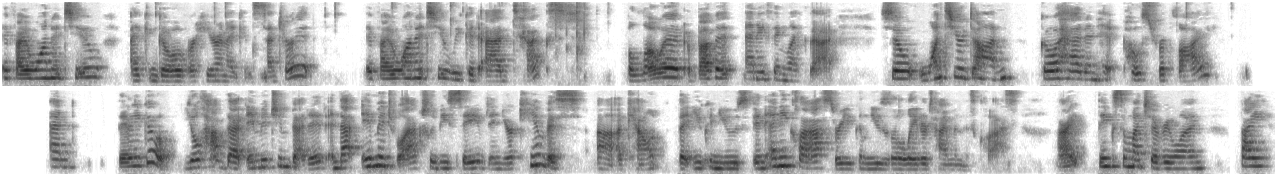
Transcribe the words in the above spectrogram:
If I wanted to, I can go over here and I can center it. If I wanted to, we could add text below it, above it, anything like that. So once you're done, go ahead and hit post reply. And there you go. You'll have that image embedded and that image will actually be saved in your Canvas uh, account that you can use in any class or you can use at a later time in this class. All right, thanks so much everyone. Bye.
